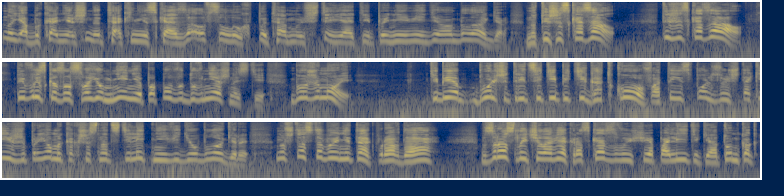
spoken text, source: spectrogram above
но я бы, конечно, так не сказал вслух, потому что я типа не видеоблогер. Но ты же сказал! Ты же сказал! Ты высказал свое мнение по поводу внешности. Боже мой! Тебе больше 35 годков, а ты используешь такие же приемы, как 16-летние видеоблогеры. Ну что с тобой не так, правда, а? Взрослый человек, рассказывающий о политике, о том, как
